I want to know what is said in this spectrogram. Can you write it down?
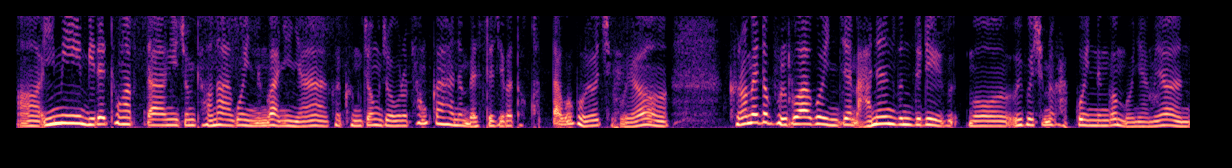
어, 이미 미래통합당이 좀 변화하고 있는 거 아니냐 그걸 긍정적으로 평가하는 메시지가 더 컸다고 보여지고요. 그럼에도 불구하고 이제 많은 분들이 뭐 의구심을 갖고 있는 건 뭐냐면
